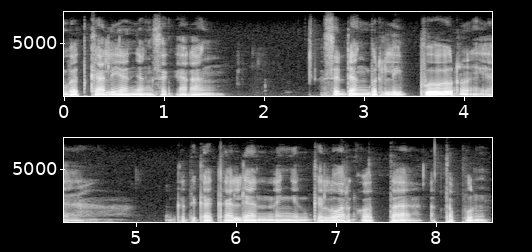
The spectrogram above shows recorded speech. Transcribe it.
buat kalian yang sekarang sedang berlibur ya ketika kalian ingin keluar kota ataupun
